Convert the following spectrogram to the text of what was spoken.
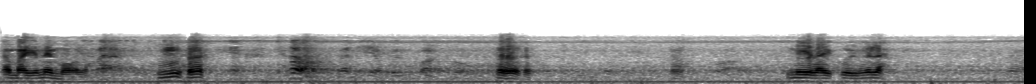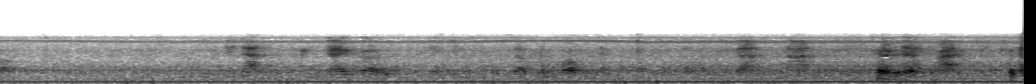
ทำไมยังไม่มองล่ะอืมฮะ มีอะไรคุยไหมล่ะคุณท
